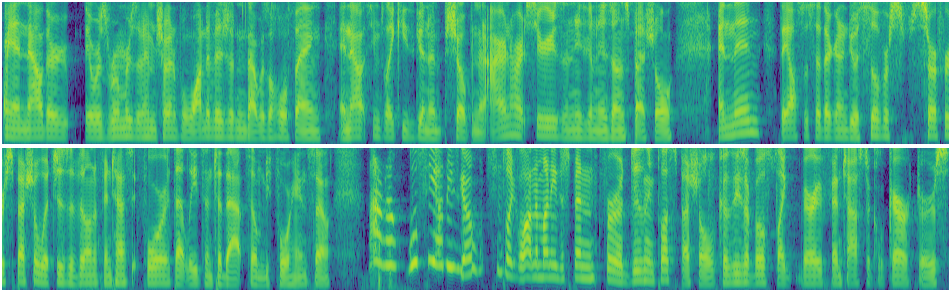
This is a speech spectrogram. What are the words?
And now there there was rumors of him showing up in WandaVision. That was a whole thing. And now it seems like he's gonna show up in an Ironheart series, and he's gonna his own special. And then they also said they're gonna do a Silver Surfer special, which is a villain of Fantastic Four that leads into that film beforehand. So I don't know. We'll see how these go. Seems like a lot of money to spend for a Disney Plus special because these are both like very fantastical characters.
